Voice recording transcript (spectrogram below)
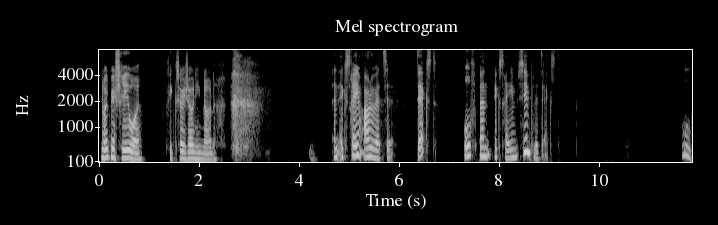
Nooit meer schreeuwen. Vind ik sowieso niet nodig. Een extreem ouderwetse tekst of een extreem simpele tekst. Oeh.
